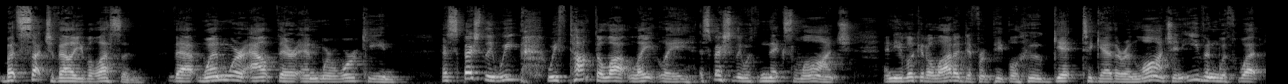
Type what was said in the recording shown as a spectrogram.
But such a valuable lesson that when we're out there and we're working, especially we we've talked a lot lately, especially with Nick's launch, and you look at a lot of different people who get together and launch, and even with what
